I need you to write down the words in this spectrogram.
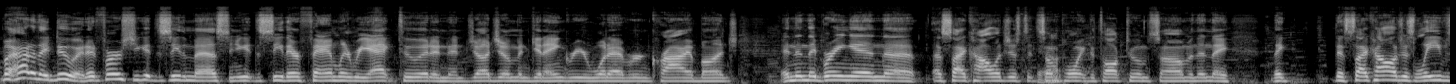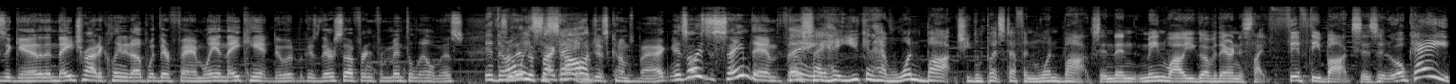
But how do they do it? At first, you get to see the mess and you get to see their family react to it and, and judge them and get angry or whatever and cry a bunch. And then they bring in uh, a psychologist at some point to talk to them some, and then they they the psychologist leaves again, and then they try to clean it up with their family, and they can't do it because they're suffering from mental illness. Yeah, they're so then the always the psychologist comes back, and it's always the same damn thing. They'll say, hey, you can have one box. You can put stuff in one box. And then meanwhile, you go over there and it's like 50 boxes. And, okay,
